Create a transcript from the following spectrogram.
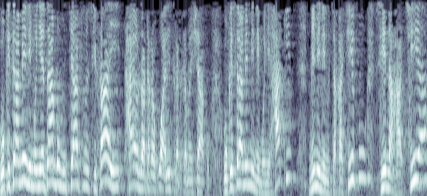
Ukisema mimi ni mwenye dhambu mchafu sifai hayo ndo atakakuwa halisi katika maisha yako. Ukisema mimi ni mwenye haki mimi ni mtakatifu sina hatia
